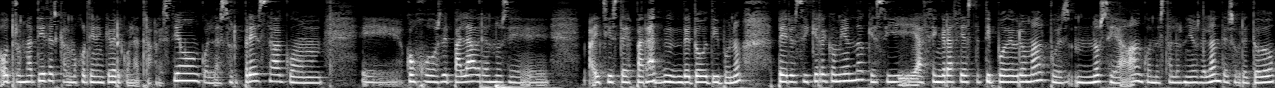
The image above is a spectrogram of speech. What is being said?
otros matices que a lo mejor tienen que ver con la transgresión, con la sorpresa, con, eh, con juegos de palabras, no sé, hay chistes para de todo tipo, ¿no? Pero sí que recomiendo que si hacen gracia este tipo de bromas, pues no se hagan cuando están los niños delante, sobre todo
